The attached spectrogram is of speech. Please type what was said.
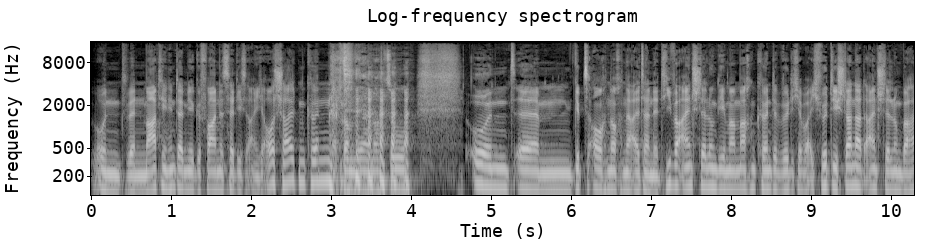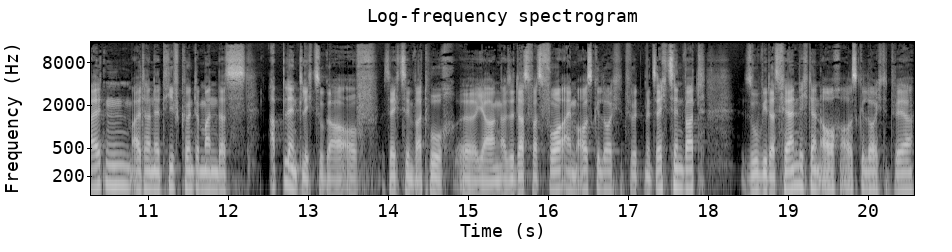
Und wenn Martin hinter mir gefahren ist, hätte ich es eigentlich ausschalten können. da kommen wir ja noch zu. Und ähm, gibt es auch noch eine alternative Einstellung, die man machen könnte, würde ich aber, ich würde die Standardeinstellung behalten. Alternativ könnte man das Abblendlicht sogar auf 16 Watt hochjagen. Äh, jagen. also das, was vor einem ausgeleuchtet wird mit 16 Watt, so wie das Fernlicht dann auch ausgeleuchtet wäre.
